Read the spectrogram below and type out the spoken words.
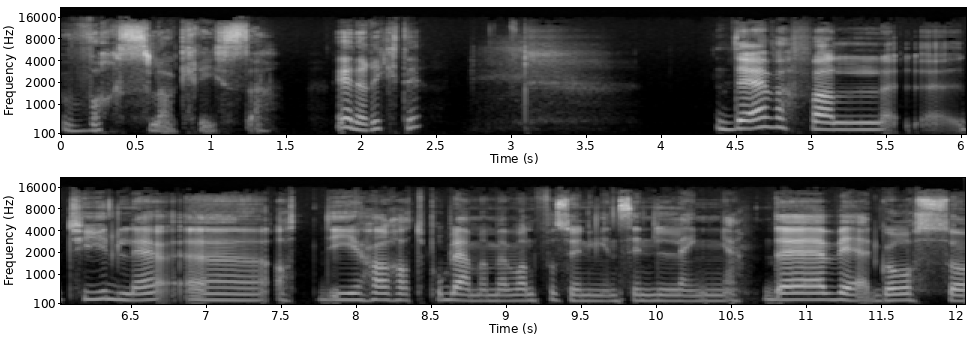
varsla krise. Er det riktig? Det er i hvert fall eh, tydelig eh, at de har hatt problemer med vannforsyningen sin lenge. Det vedgår også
